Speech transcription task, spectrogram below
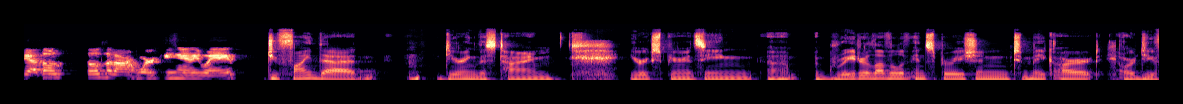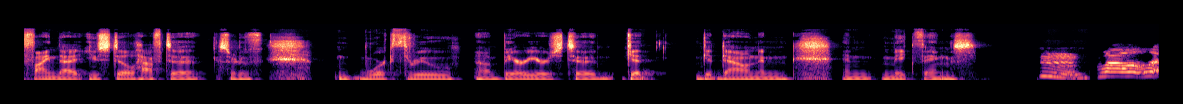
yeah, those those that aren't working anyway. Do you find that during this time you're experiencing um, a greater level of inspiration to make art, or do you find that you still have to sort of work through uh, barriers to get get down and and make things? Hmm. Well,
